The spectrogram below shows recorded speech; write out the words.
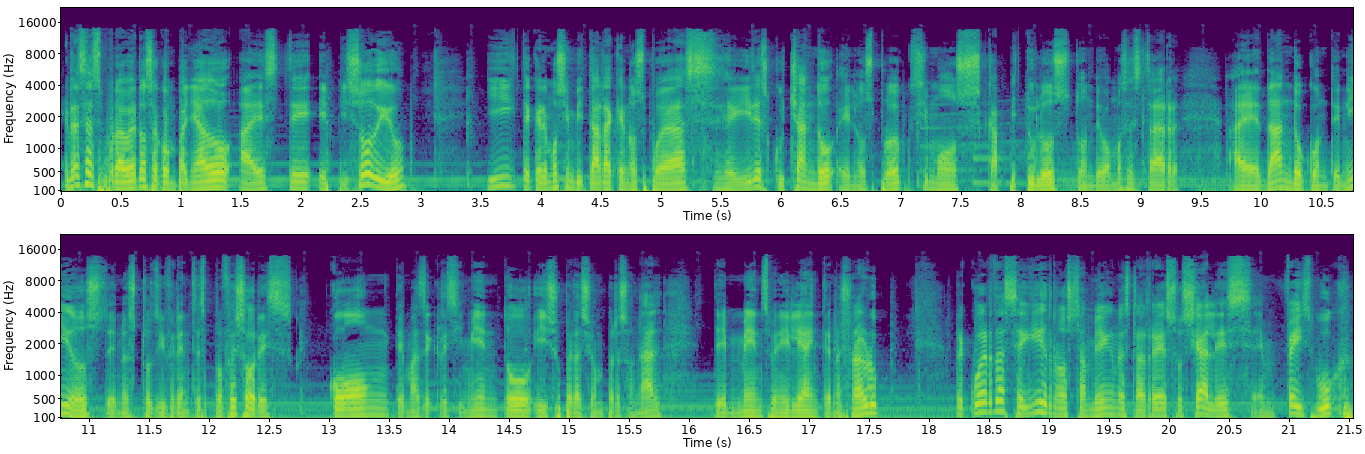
Gracias por habernos acompañado a este episodio y te queremos invitar a que nos puedas seguir escuchando en los próximos capítulos donde vamos a estar eh, dando contenidos de nuestros diferentes profesores con temas de crecimiento y superación personal de Men's Venilia International Group. Recuerda seguirnos también en nuestras redes sociales, en Facebook,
